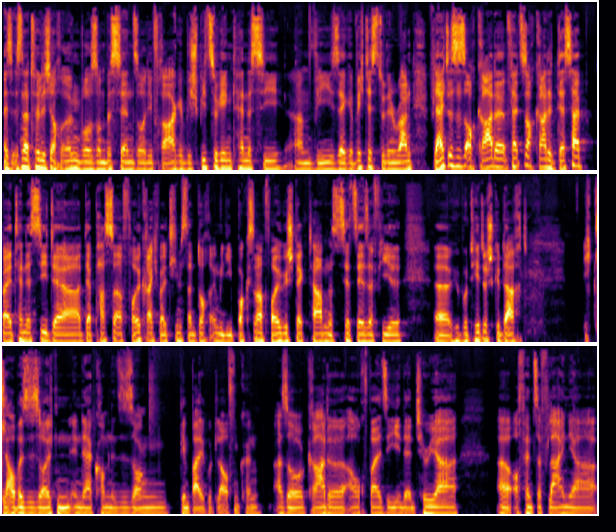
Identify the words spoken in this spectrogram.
es ist natürlich auch irgendwo so ein bisschen so die Frage, wie spielst du gegen Tennessee? Ähm, wie sehr gewichtest du den Run? Vielleicht ist es auch gerade, vielleicht ist auch gerade deshalb bei Tennessee der, der Pass so erfolgreich, weil Teams dann doch irgendwie die Box immer vollgesteckt haben. Das ist jetzt sehr, sehr viel äh, hypothetisch gedacht. Ich glaube, sie sollten in der kommenden Saison den Ball gut laufen können. Also gerade auch, weil sie in der Interior äh, Offensive Line ja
